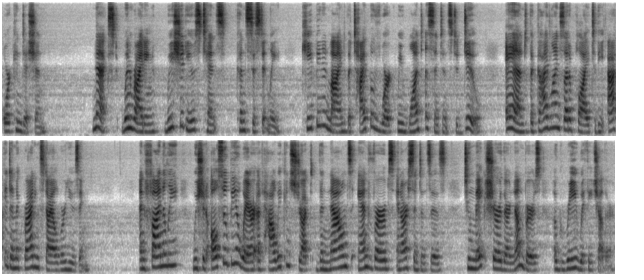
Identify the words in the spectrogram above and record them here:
or condition. Next, when writing, we should use tense consistently, keeping in mind the type of work we want a sentence to do and the guidelines that apply to the academic writing style we're using. And finally, we should also be aware of how we construct the nouns and verbs in our sentences to make sure their numbers agree with each other.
